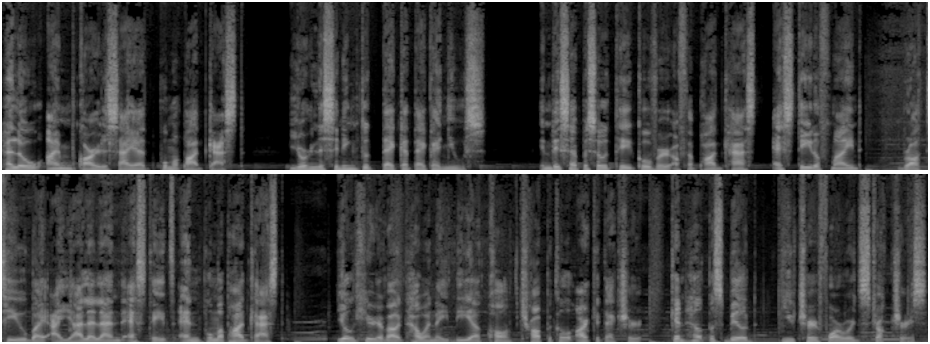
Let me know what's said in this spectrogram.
Hello, I'm Carl Sayat, Puma Podcast. You're listening to Teka Teka News. In this episode takeover of the podcast Estate of Mind, brought to you by Ayala Land Estates and Puma Podcast, you'll hear about how an idea called tropical architecture can help us build future forward structures.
